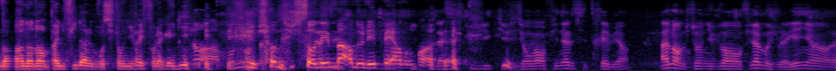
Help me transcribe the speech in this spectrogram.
Non, non, non, pas une finale, gros. Si on y va, il faut la gagner. J'en ai- marre de les perdre. Là, c'est subjectif. Si on va en finale, c'est très bien. Ah non, mais si on y va en finale, moi je veux la gagner. hein. Là,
